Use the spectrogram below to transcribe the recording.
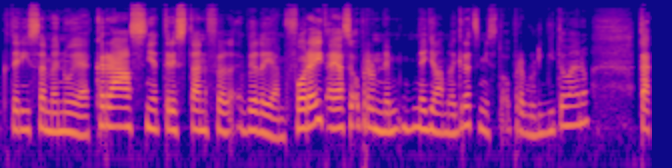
který se jmenuje krásně Tristan William Forejt a já si opravdu nedělám legraci, mi se to opravdu líbí to jméno, tak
